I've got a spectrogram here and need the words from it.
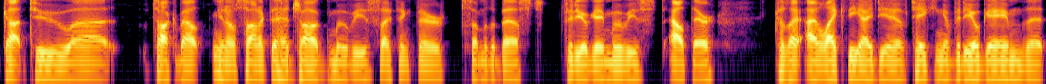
got to uh, talk about you know Sonic the Hedgehog movies. I think they're some of the best video game movies out there because I, I like the idea of taking a video game that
